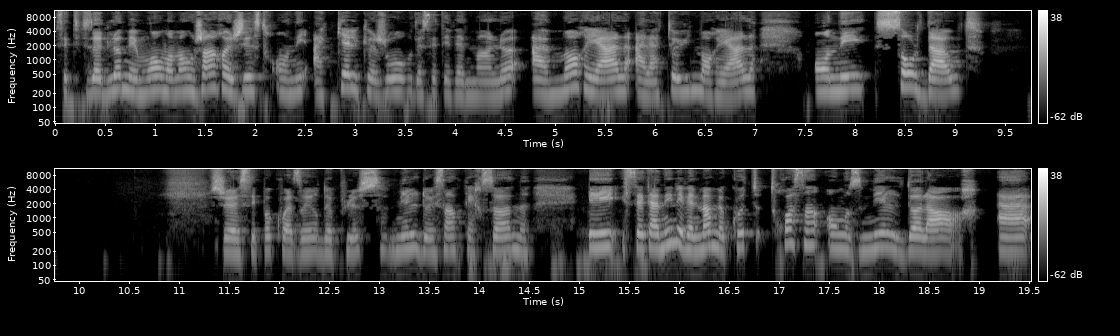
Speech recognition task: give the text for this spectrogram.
cet épisode-là, mais moi, au moment où j'enregistre, on est à quelques jours de cet événement-là à Montréal, à la TEU de Montréal on est sold out. Je sais pas quoi dire de plus. 1200 personnes. Et cette année, l'événement me coûte 311 000 dollars à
